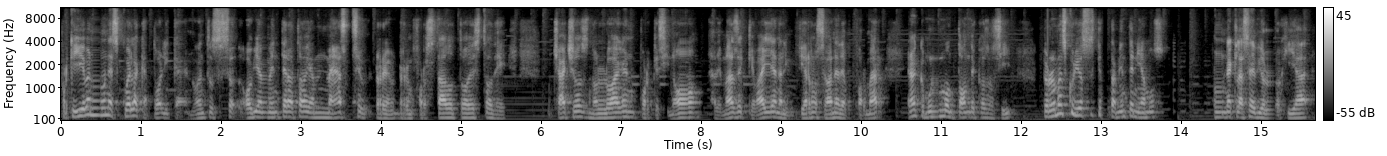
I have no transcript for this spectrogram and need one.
porque en una escuela católica, ¿no? Entonces obviamente era todavía más re- reforzado todo esto de muchachos, no lo hagan porque si no, además de que vayan al infierno, se van a deformar. Eran como un montón de cosas así. Pero lo más curioso es que también teníamos una clase de biología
